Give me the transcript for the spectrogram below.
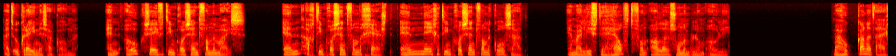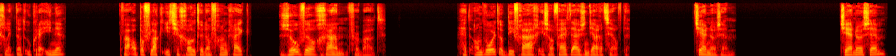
uit Oekraïne zou komen. En ook 17% van de mais. en 18% van de gerst en 19% van de koolzaad en maar liefst de helft van alle zonnebloemolie. Maar hoe kan het eigenlijk dat Oekraïne, qua oppervlak ietsje groter dan Frankrijk, zoveel graan verbouwt? Het antwoord op die vraag is al 5000 jaar hetzelfde. Tjernozem. Tjernozem,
